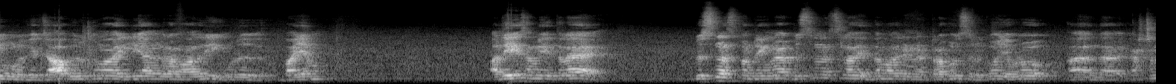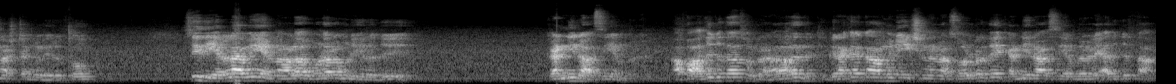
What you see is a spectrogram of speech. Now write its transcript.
உங்களுக்கு ஜாப் இருக்குமா இல்லையாங்கிற மாதிரி ஒரு பயம் அதே சமயத்தில் பிஸ்னஸ் பண்ணுறீங்கன்னா பிஸ்னஸில் எந்த மாதிரியான ட்ரபுள்ஸ் இருக்கும்? எவ்வளோ அந்த கஷ்ட நஷ்டங்கள் இருக்கும்? ஸோ இது எல்லாமே என்னால் உணர முடிகிறது. கன்னிராசி என்பர்கள். அப்போ அதுக்கு தான் சொல்கிறேன் அதாவது இந்த கிரக காம்பினேஷனை நான் சொல்கிறதே கன்னிராசி என்பவர்களே அதுக்கு தான்.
